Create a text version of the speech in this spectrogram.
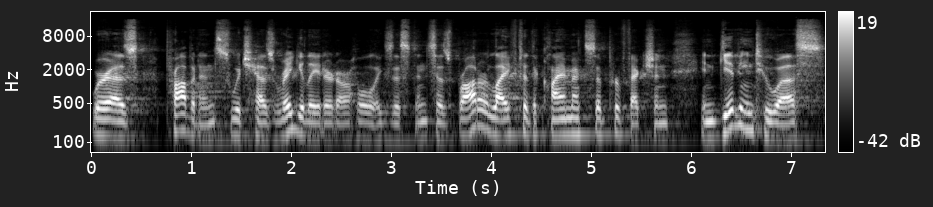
Whereas Providence, which has regulated our whole existence, has brought our life to the climax of perfection in giving to us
